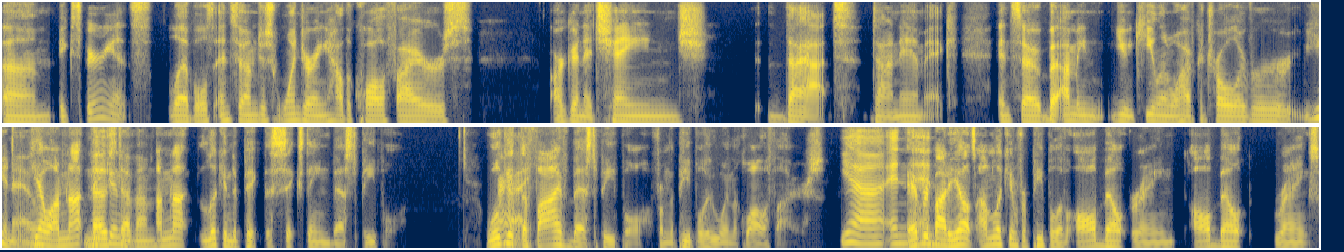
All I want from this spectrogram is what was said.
um experience levels, and so I'm just wondering how the qualifiers are going to change that dynamic. And so, but I mean, you and Keelan will have control over, you know, Yeah, well, I'm not most picking, of 'em. I'm not looking to pick the 16 best people. We'll get the five best people from the people who win the qualifiers. yeah, and and- Everybody else, I'm looking for people of all belt rank, all belt ranks,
